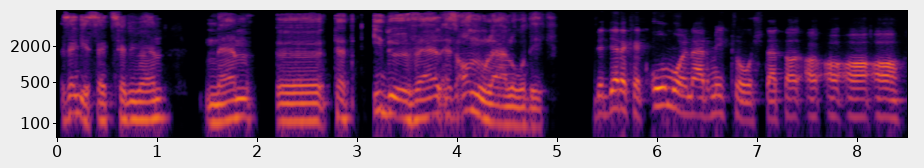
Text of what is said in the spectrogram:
ez egész egyszerűen nem, ö, tehát idővel ez annulálódik. De gyerekek, Ómolnár Miklós, tehát a, a, a, a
